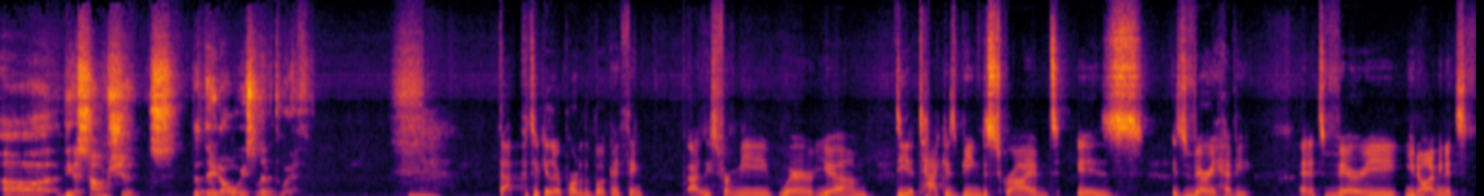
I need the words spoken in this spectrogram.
uh, the assumptions that they'd always lived with. That particular part of the book, I think, at least for me, where um, the attack is being described is is very heavy and it's very you know i mean it's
